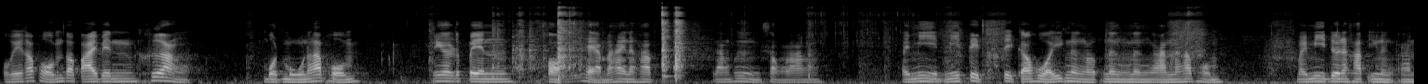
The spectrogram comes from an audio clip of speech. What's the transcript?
โอเคครับผมต่อไปเป็นเครื่องบดหมูนะครับผม นี่ก็จะเป็นของที่แถมมาให้นะครับ รังพึ่งสองรัง ใบมีดมีติดติดกับหัวอีกหนึ่งหนึ่งหนึ่งอันนะครับ ผมใบมีดด้วยนะครับ อีกหนึ่งอัน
